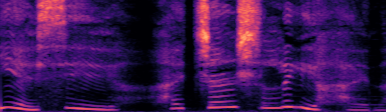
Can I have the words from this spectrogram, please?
你演戏还真是厉害呢，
